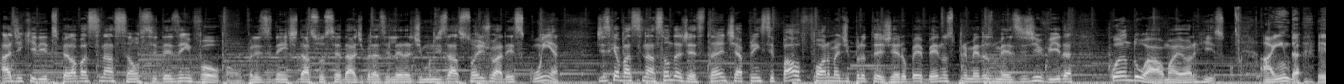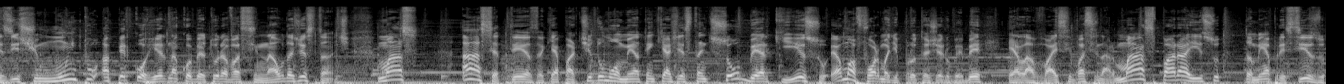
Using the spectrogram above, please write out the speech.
adquiridos pela vacinação se desenvolvam. O presidente da Sociedade Brasileira de Imunizações, Juarez Cunha, diz que a vacinação da gestante é a principal forma de proteger o bebê nos primeiros meses de vida, quando há o maior risco. Ainda existe muito a percorrer na cobertura vacinal da gestante, mas há certeza que a partir do momento em que a gestante souber que isso é uma forma de proteger o bebê, ela vai se vacinar. Mas para isso também é preciso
